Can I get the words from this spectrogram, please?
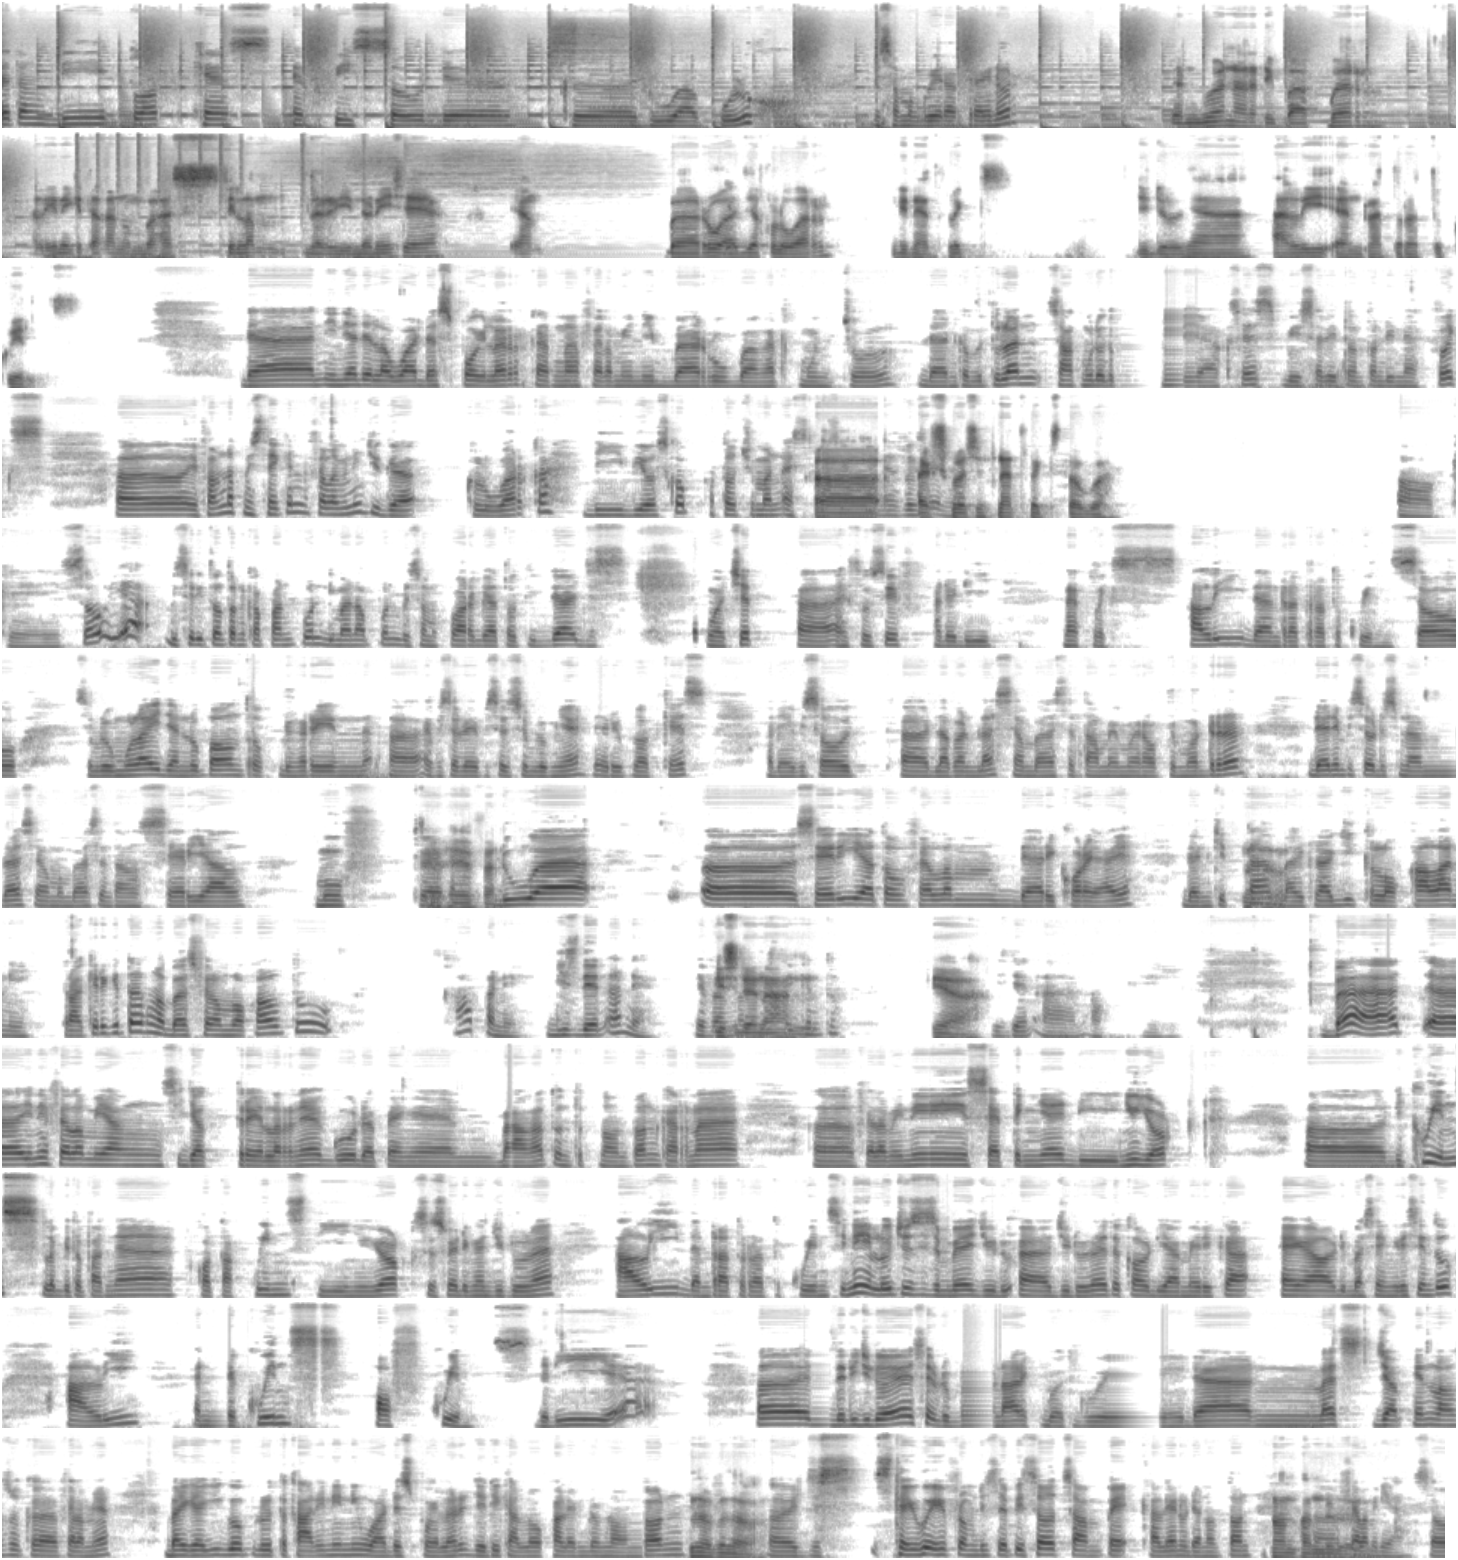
datang di podcast episode ke-20 bersama gue Raffi Rainur Dan gue Nardipa Akbar. Kali ini kita akan membahas film dari Indonesia ya, yang baru aja keluar di Netflix. Judulnya Ali and Ratu Ratu Queens. dan ini adalah wadah spoiler karena film ini baru banget muncul dan kebetulan sangat mudah untuk diakses bisa ditonton di Netflix. Eh, if I'm not mistaken film ini juga keluar kah di bioskop atau cuman eksklusif di Eh, Netflix aja? eksklusif Netflix tau gue. Oke, so ya bisa ditonton kapan pun, di mana pun bersama keluarga atau tidak, just watch it. Uh, eksklusif ada di Netflix. Ali dan Ratu-Ratu Queen. So sebelum mulai jangan lupa untuk dengerin uh, episode-episode sebelumnya dari podcast. Ada episode uh, 18 yang bahas tentang Memory of the Murderer dan episode 19 yang membahas tentang serial Move to Heaven. Dua uh, seri atau film dari Korea ya. Dan kita Bener. balik lagi ke lokalan nih. Terakhir kita ngebahas film lokal tuh kapan ya? Gis Den An ya? If I'm Gis not Den An. mistaken tuh. Ya, Gis Den An, oke. But eh, ini film yang sejak trailernya gue udah pengen banget untuk nonton karena eh, film ini settingnya di New York, eh, di Queens lebih tepatnya kota Queens di New York sesuai dengan judulnya Ali dan Ratu-Ratu Queens. Ini lucu sih sebenarnya judu- eh, judulnya itu kalau di Amerika, eh kalau di bahasa Inggris itu Ali and the Queens of Queens. Jadi ya eh, dari judulnya saya udah menarik buat gue dan let's jump in langsung ke filmnya. Baik lagi gue perlu tekanin ini wadah spoiler. Jadi kalau kalian belum nonton, betul betul. eh, just stay away from this episode sampai kalian udah nonton Nonton dulu. film ini ya. So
